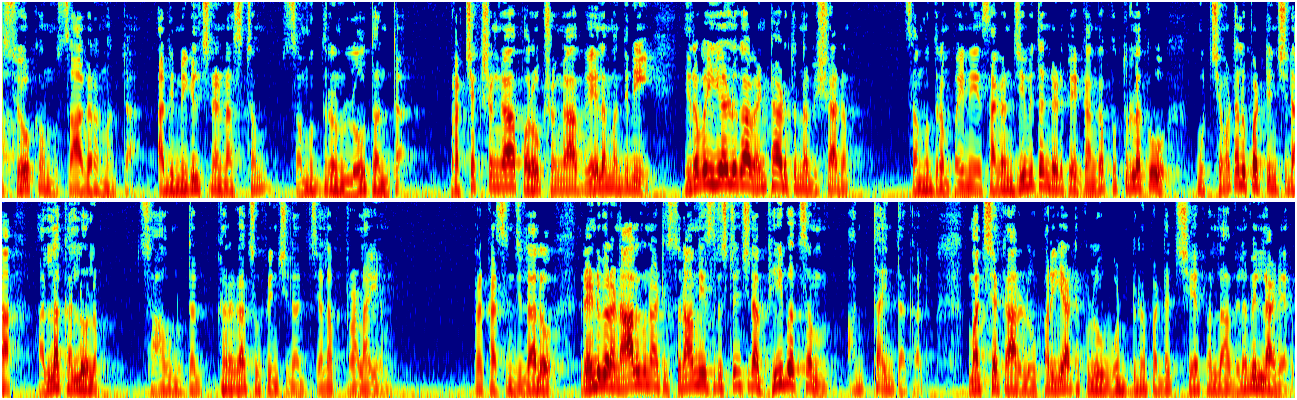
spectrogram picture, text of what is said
శోకం సాగరమంత. అది మిగిల్చిన నష్టం సముద్రం లోతంత. ప్రత్యక్షంగా పరోక్షంగా వేల మందిని ఇరవై ఏళ్ళుగా వెంటాడుతున్న విషాదం. సముద్రంపైనే సగం జీవితం గడిపే గంగపుత్రులకు ముచ్చెమటలు పట్టించిన అల్లకల్లోలం సావును దగ్గరగా చూపించిన జల ప్రళయం ప్రకాశం జిల్లాలో రెండు వేల నాలుగు నాటి సునామీ సృష్టించిన భీభత్సం అంతా ఇంత కాదు. మత్స్యకారులు పర్యాటకులు ఒడ్డున పడ్డ చేపల్లా విలవిల్లాడారు.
